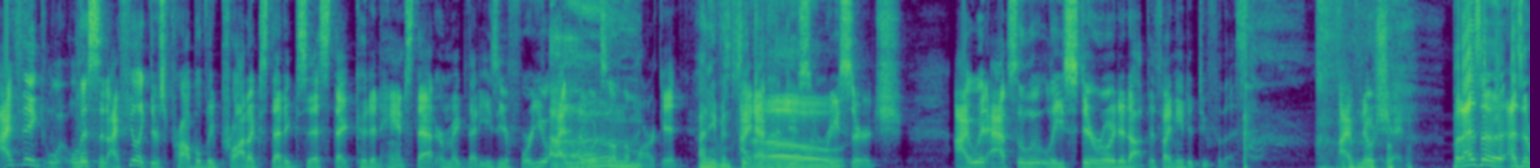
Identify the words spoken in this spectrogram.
I think. Listen, I feel like there's probably products that exist that could enhance that or make that easier for you. I don't know what's on the market. I didn't even think. I'd of have to do some Oh. research. I would absolutely steroid it up if I needed to for this. I have no shame. but as a as a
